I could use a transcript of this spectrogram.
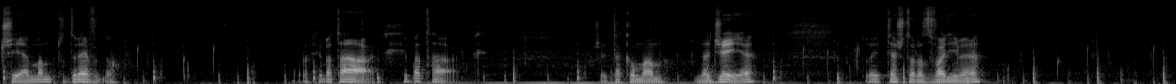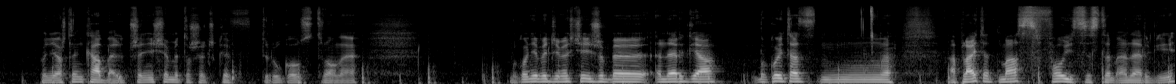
czy ja mam tu drewno. Ale chyba tak, chyba tak. Czyli taką mam nadzieję. Tutaj też to rozwalimy. Ponieważ ten kabel przeniesiemy troszeczkę w drugą stronę. Bo nie będziemy chcieli, żeby energia... Bo ogólnie teraz mm, Applied ma swój system energii.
